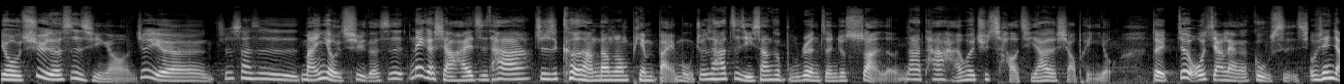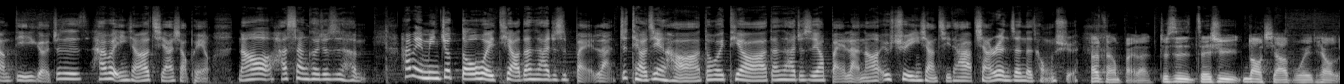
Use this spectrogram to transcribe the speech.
有趣的事情哦，就也就算是蛮有趣的，是那个小孩子他就是课堂当中偏白目，就是他自己上课不认真就算了，那他还会去吵其他的小朋友。对，就我讲两个故事，我先讲第一个，就是他会影响到其他小朋友，然后他上课就是很，他明明就都会跳，但是他就是摆烂，就条件好啊，都会跳啊，但是他就是要摆烂，然后又去影响其他想认真的同学。他怎样摆烂？就是直接去闹其他不会跳的。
